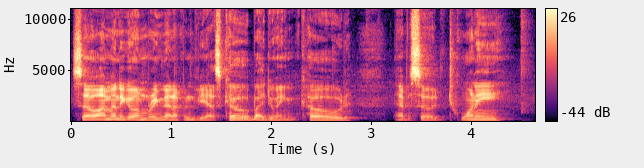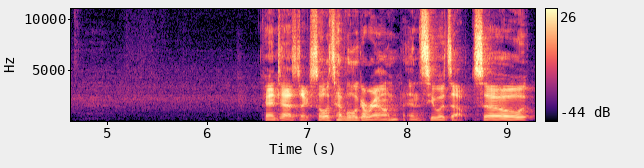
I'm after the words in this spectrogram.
So I'm going to go and bring that up in VS Code by doing code episode 20. Fantastic. So let's have a look around and see what's up. So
